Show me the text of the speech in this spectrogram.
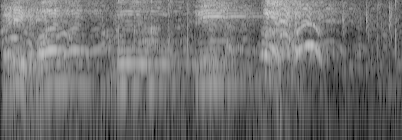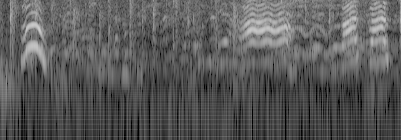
Ready two, three, start. Fast fast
